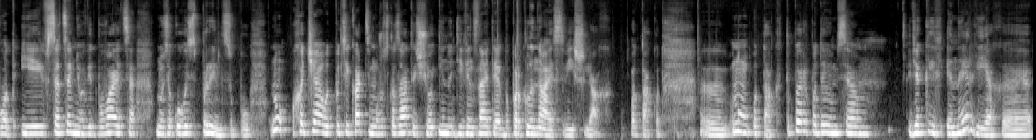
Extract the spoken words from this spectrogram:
От, і все це в нього відбувається ну, з якогось принципу. Ну, хоча от по цій карті можу сказати, що іноді він, знаєте, якби проклинає свій шлях. Отак от. Е, Ну, отак. Тепер подивимося, в яких енергіях е,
